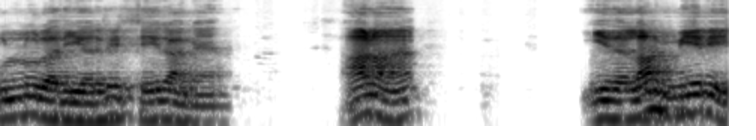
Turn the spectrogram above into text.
உள்ளூர் அதிகாரிகள் செய்கிறாங்க ஆனால் இதெல்லாம் மீறி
